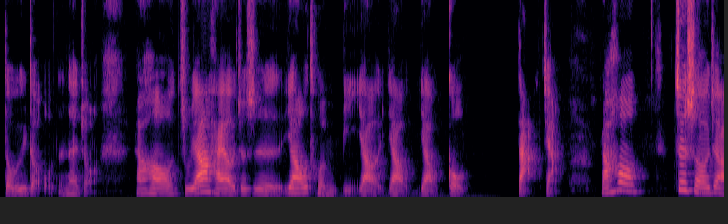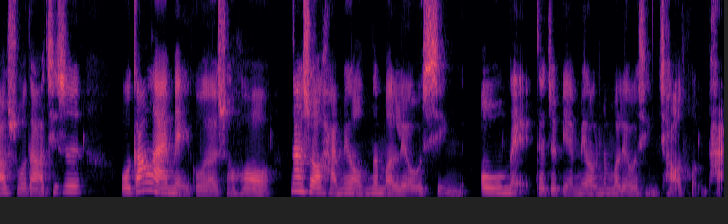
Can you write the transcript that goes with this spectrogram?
抖一抖的那种。然后主要还有就是腰臀比要要要够大这样。然后这时候就要说到，其实。我刚来美国的时候，那时候还没有那么流行欧美，在这边没有那么流行翘臀派。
